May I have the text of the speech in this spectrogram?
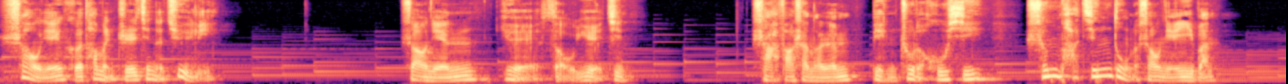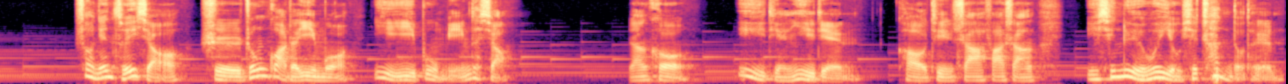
少年和他们之间的距离。少年越走越近，沙发上的人屏住了呼吸，生怕惊动了少年一般。少年嘴角始终挂着一抹意义不明的笑，然后一点一点靠近沙发上。已经略微有些颤抖的人，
